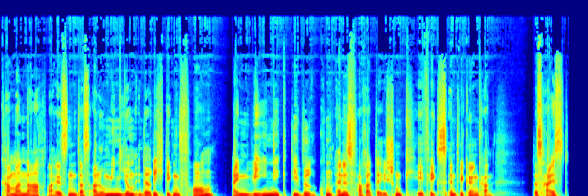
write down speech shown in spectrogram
kann man nachweisen, dass Aluminium in der richtigen Form ein wenig die Wirkung eines Faradayschen Käfigs entwickeln kann. Das heißt,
